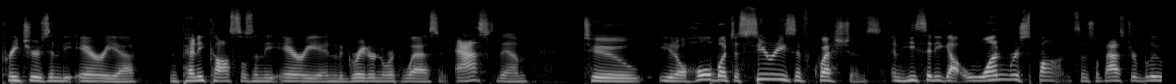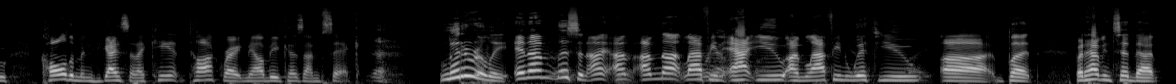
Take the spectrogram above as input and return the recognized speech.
preachers in the area and Pentecostals in the area in the greater Northwest and asked them to, you know, a whole bunch of series of questions. And he said he got one response. And so Pastor Blue called him and the guy said, I can't talk right now because I'm sick. Literally. And I'm listen, I, I'm I'm not laughing at you. I'm laughing with you. Uh, but but having said that,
